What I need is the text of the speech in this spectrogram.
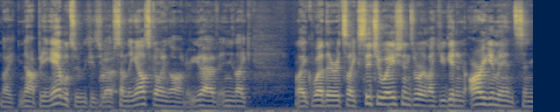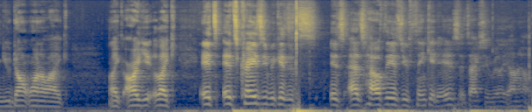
like not being able to because you have something else going on, or you have and like, like whether it's like situations where like you get in arguments and you don't want to like, like argue, like it's it's crazy because it's it's as healthy as you think it is. It's actually really unhealthy.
